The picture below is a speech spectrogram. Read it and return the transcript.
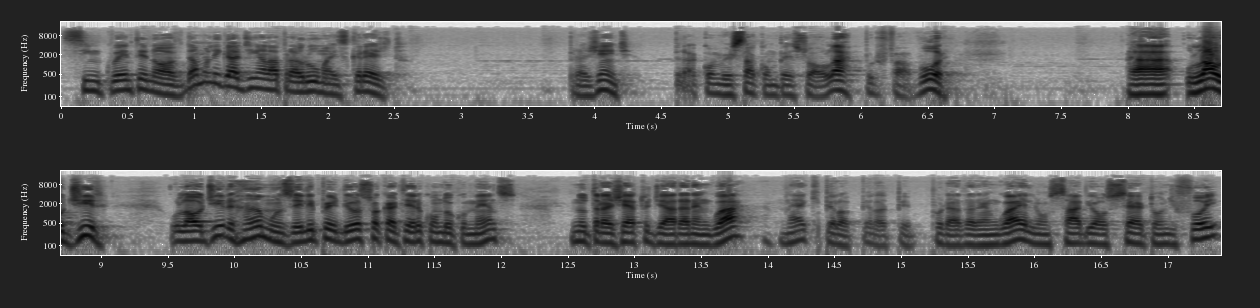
59. Dá uma ligadinha lá para a Aru Mais Crédito. Para gente, para conversar com o pessoal lá, por favor. Ah, o Laudir, o Laudir Ramos, ele perdeu a sua carteira com documentos no trajeto de Araranguá, né, que pela, pela, por Araranguá, ele não sabe ao certo onde foi,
